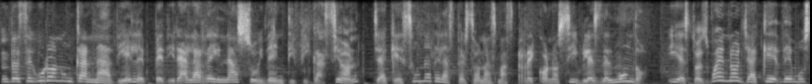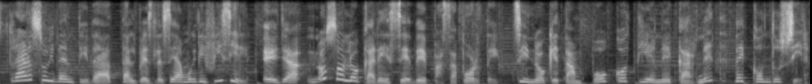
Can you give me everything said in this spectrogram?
De seguro nunca nadie le pedirá a la reina su identificación, ya que es una de las personas más reconocibles del mundo. Y esto es bueno, ya que demostrar su identidad tal vez le sea muy difícil. Ella no solo carece de pasaporte, sino que tampoco tiene carnet de conducir.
